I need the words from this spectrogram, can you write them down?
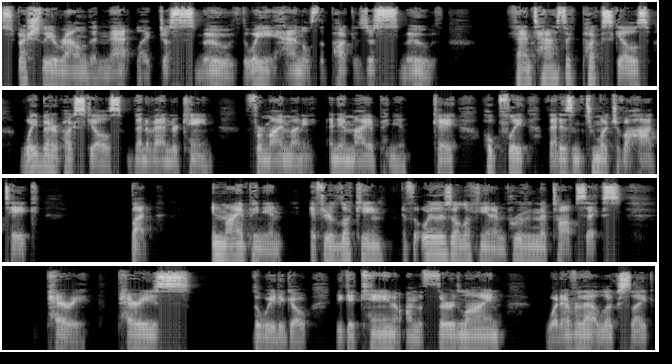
especially around the net, like just smooth. The way he handles the puck is just smooth fantastic puck skills, way better puck skills than Evander Kane for my money and in my opinion. Okay. Hopefully that isn't too much of a hot take. But in my opinion, if you're looking, if the Oilers are looking at improving their top six, Perry, Perry's the way to go. You get Kane on the third line, whatever that looks like,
